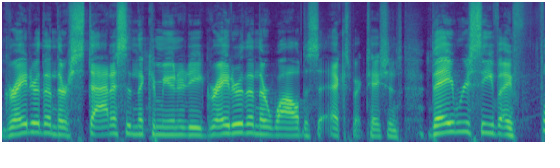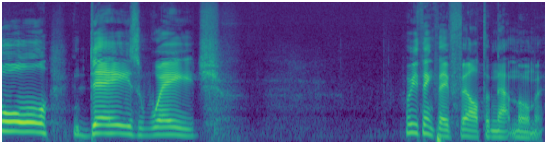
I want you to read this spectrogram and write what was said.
greater than their status in the community, greater than their wildest expectations. They receive a full day's wage. What do you think they felt in that moment?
